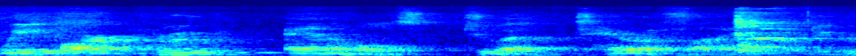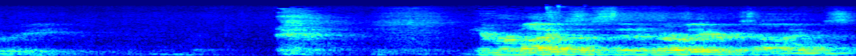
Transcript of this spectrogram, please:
We are group animals to a terrifying degree. He reminds us that in earlier times,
